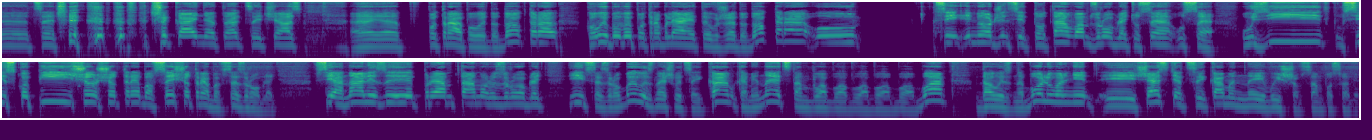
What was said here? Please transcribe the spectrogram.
е, це чекання, так цей час. е, Потрапили до доктора. Коли би ви потрапляєте вже до доктора у цій emergency, то там вам зроблять усе, усе. УЗІ, всі скопії, що, що треба, все, що треба, все зроблять. Всі аналізи прям там розроблять. І все зробили, знайшли цей кам, камінець, там бла бла бла бла бла бла. Дали знеболювальні. І щастя, цей камень не вийшов сам по собі.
